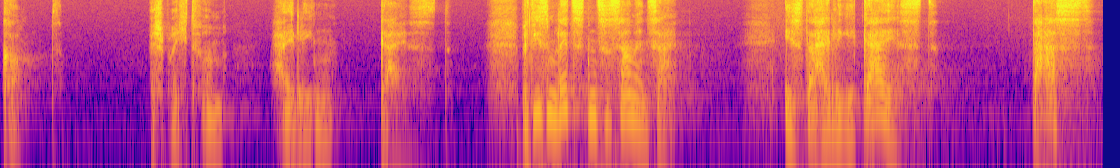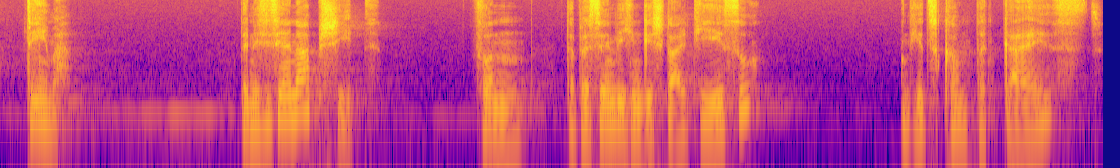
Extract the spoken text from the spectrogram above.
kommt. Er spricht vom Heiligen Geist. Bei diesem letzten Zusammensein ist der Heilige Geist das Thema. Denn es ist ja ein Abschied von der persönlichen Gestalt Jesu und jetzt kommt der Geist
